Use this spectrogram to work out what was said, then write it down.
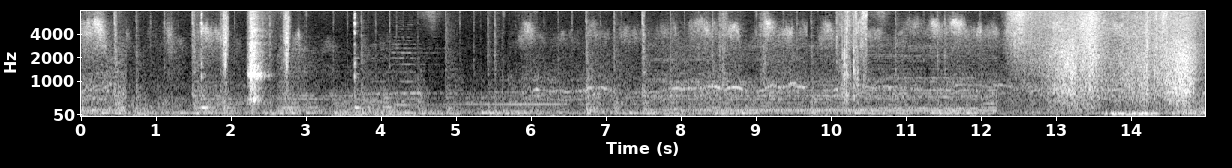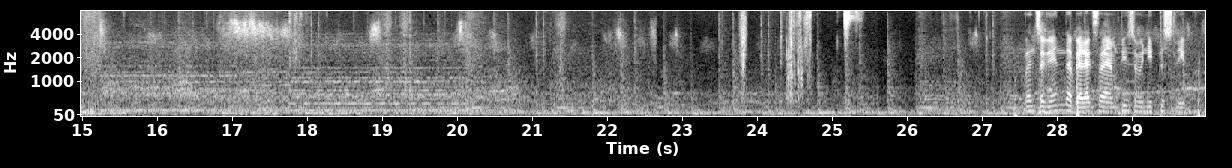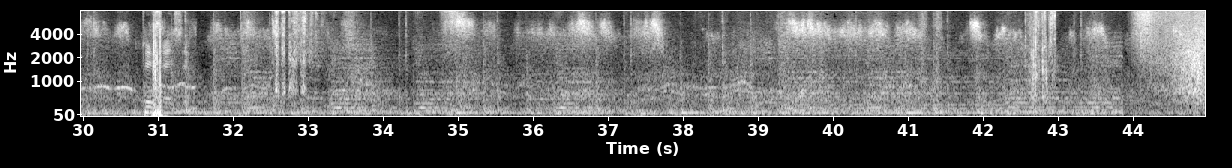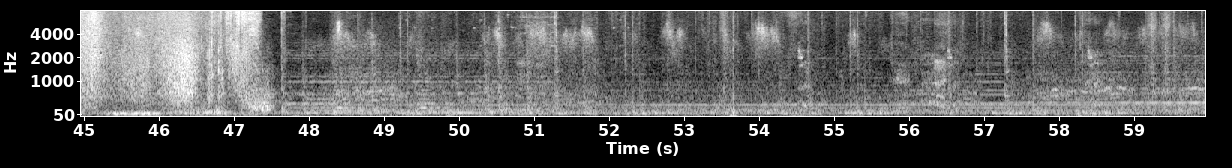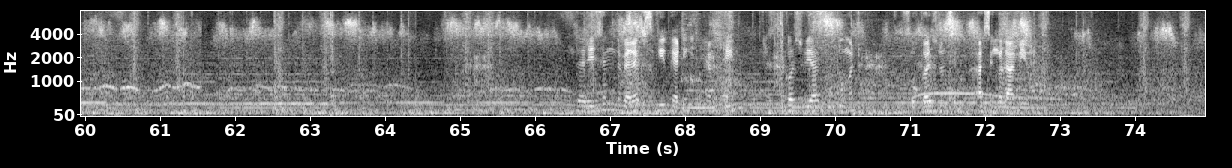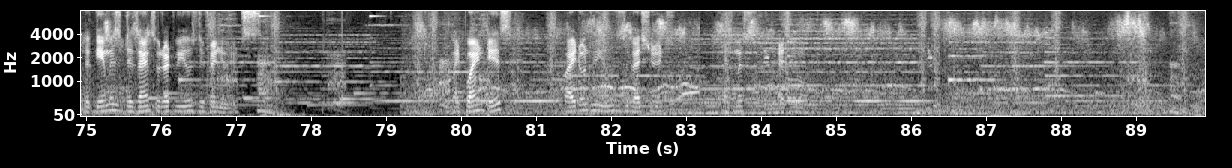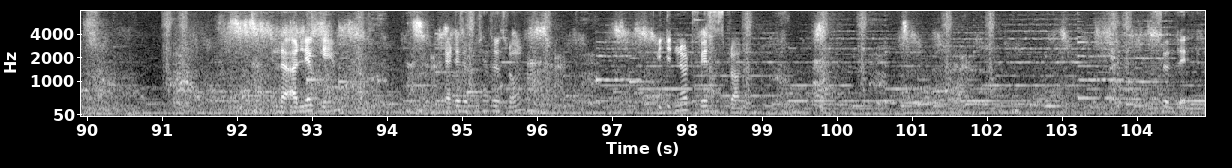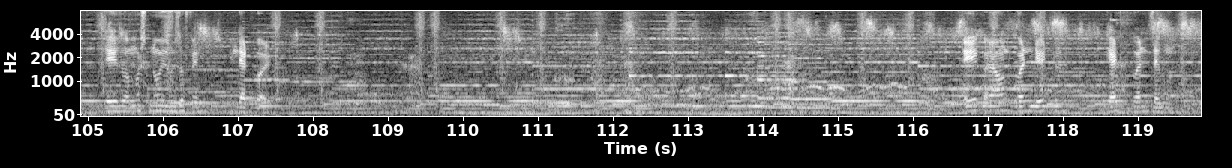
Again, the barracks are empty, so we need to sleep to refresh them. Getting empty because we are too much focused on a single army unit. The game is designed so that we use different units. My point is, why don't we use the best units as much as we want? In the earlier game, that is Ascension the Throne, we did not face this problem. So the, there is almost no use of it in that world. Take around one day to get one Zagun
